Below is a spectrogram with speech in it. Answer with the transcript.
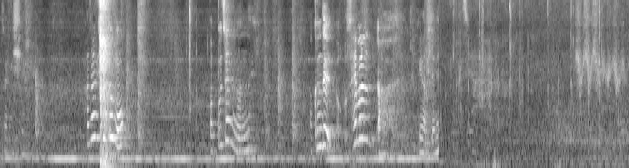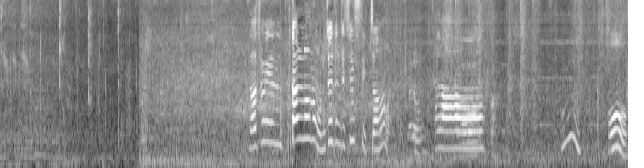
화장실. 화장실도 뭐 나쁘지는 않네. 아, 근데 세면 아, 이게 안 되네. 나중에 달러는 언제든지 쓸 수 있잖아. 헬로. 음. 오.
